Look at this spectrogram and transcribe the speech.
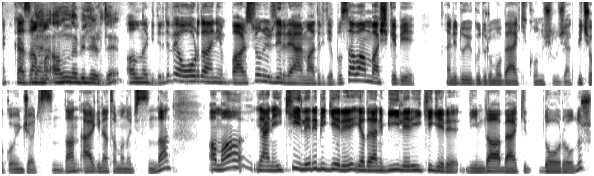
Yani kazanma Yani alınabilirdi. alınabilirdi ve orada hani Barcelona üzeri Real Madrid yapılsa bambaşka bir hani duygu durumu belki konuşulacak birçok oyuncu açısından, Ergin Ataman açısından. Ama yani iki ileri bir geri ya da yani bir ileri iki geri diyeyim daha belki doğru olur.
